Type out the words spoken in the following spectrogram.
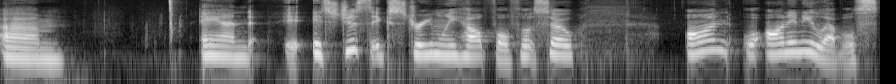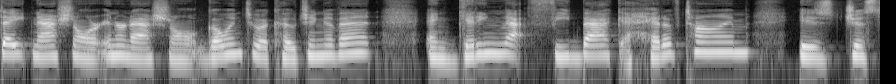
Um, and it's just extremely helpful. So on on any level state national or international going to a coaching event and getting that feedback ahead of time is just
